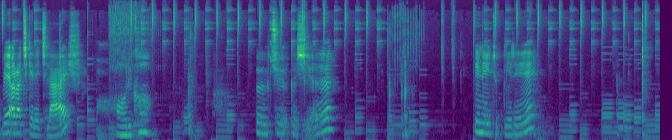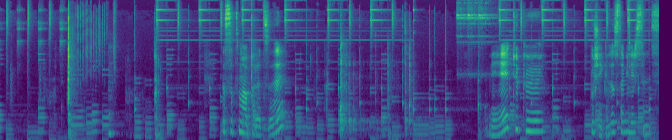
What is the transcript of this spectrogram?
Ve araç gereçler. Harika ölçü kaşığı, deney tüpleri, ısıtma aparatı ve tüpü. Bu şekilde ısıtabilirsiniz.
